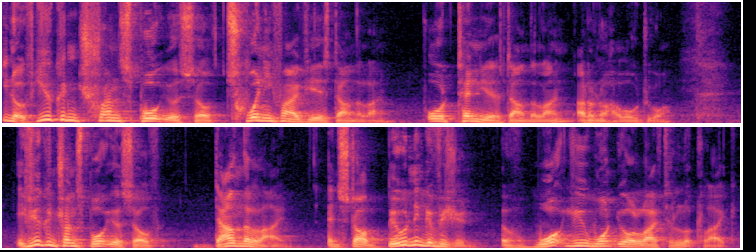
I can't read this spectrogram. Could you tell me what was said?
you know, if you can transport yourself 25 years down the line, or 10 years down the line, I don't know how old you are, if you can transport yourself down the line and start building a vision of what you want your life to look like,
